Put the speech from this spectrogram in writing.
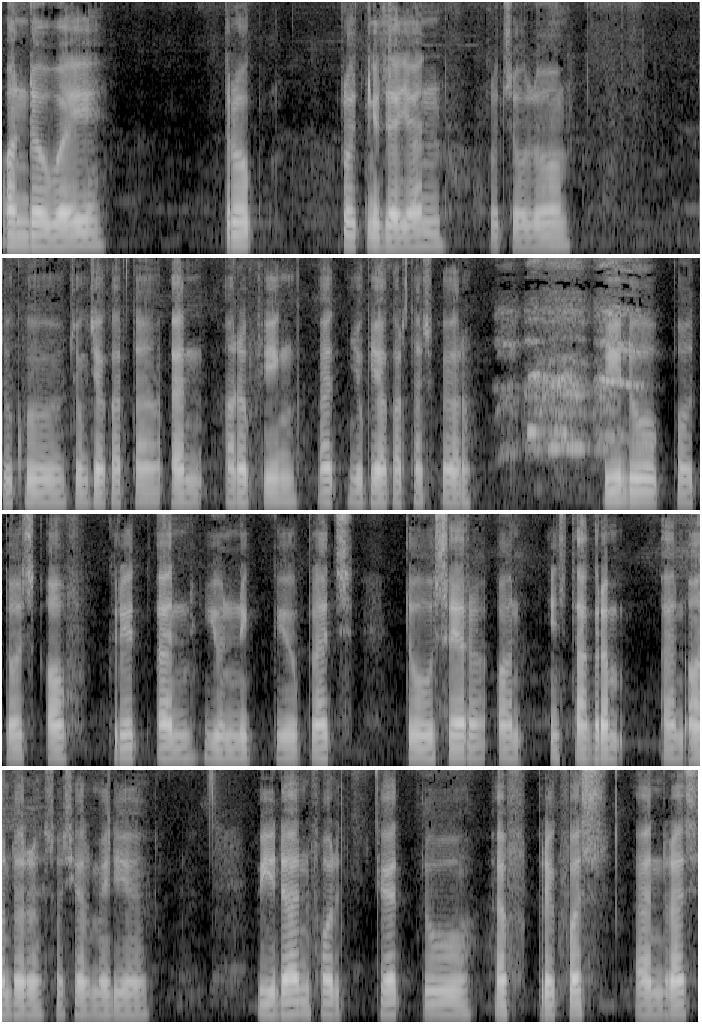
On the way through Road Ngejayan, Road Solo, Tugu Yogyakarta, and arriving at Yogyakarta Square. We do photos of great and unique places to share on Instagram and other social media. We don't forget to have breakfast and rest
